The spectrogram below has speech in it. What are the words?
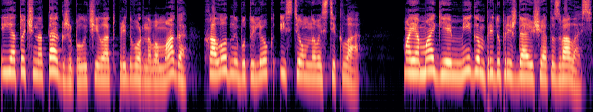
И я точно так же получила от придворного мага холодный бутылек из темного стекла. Моя магия мигом предупреждающе отозвалась.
